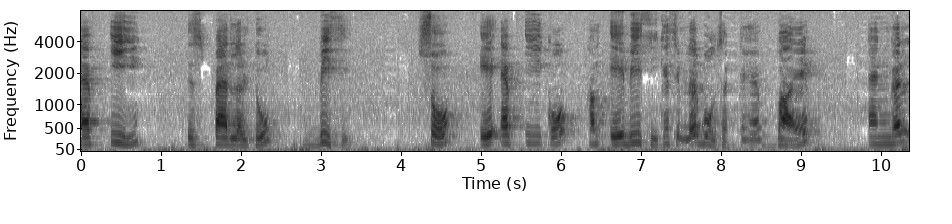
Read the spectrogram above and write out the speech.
F E is parallel to B C so A F E को हम ए बी सी के सिमिलर बोल सकते हैं by angle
